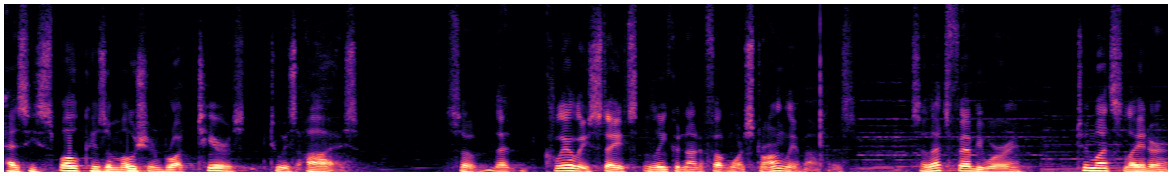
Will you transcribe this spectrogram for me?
As he spoke, his emotion brought tears to his eyes. So that clearly states Lee could not have felt more strongly about this. So that's February. Two months later,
